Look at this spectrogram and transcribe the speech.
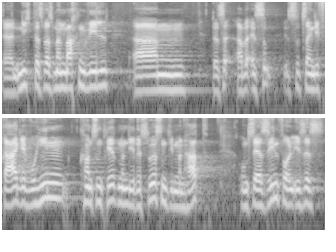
äh, nicht das, was man machen will. Ähm, das, aber es ist sozusagen die Frage, wohin konzentriert man die Ressourcen, die man hat. Und sehr sinnvoll ist es,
